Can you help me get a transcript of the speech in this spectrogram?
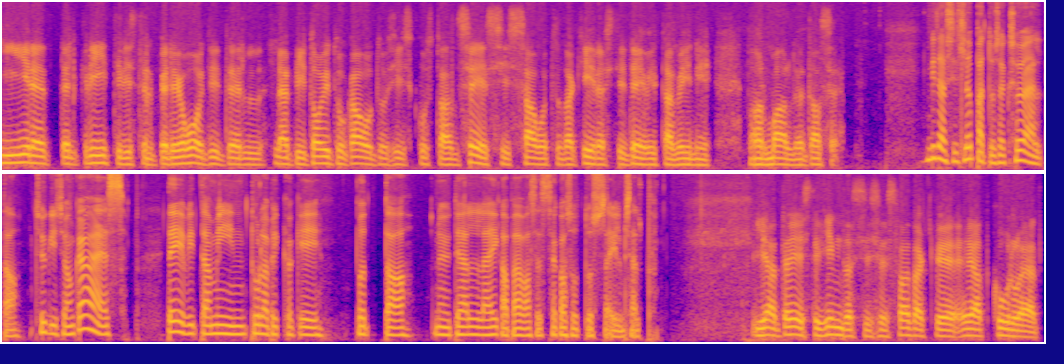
kiiretel kriitilistel perioodidel läbi toidu kaudu siis, kus ta on sees, siis saavutada kiiresti D-vitamiini normaalne tase. mida siis lõpetuseks öelda, sügis on käes, D-vitamiin tuleb ikkagi võtta nüüd jälle igapäevasesse kasutusse ilmselt ja täiesti kindlasti, sest vaadake, head kuulajad,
